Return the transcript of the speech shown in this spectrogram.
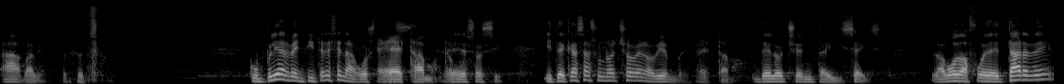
Ah, vale, perfecto. Cumplías 23 en agosto. Eh, estamos, estamos. Eso sí. Y te casas un 8 de noviembre Ahí estamos. del 86. La boda fue de tarde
